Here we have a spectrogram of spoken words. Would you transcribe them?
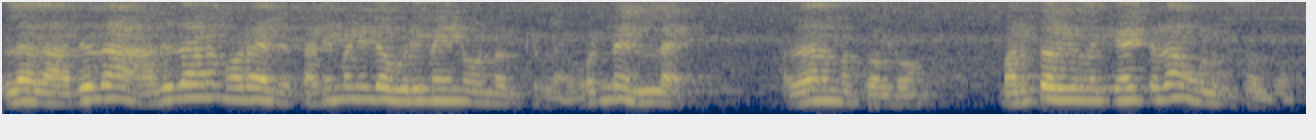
இல்லை இல்லை அதுதான் அதுதானே முறை. அது தனி மனித உரிமைன்னு ஒன்று இருக்குல்ல. ஒன்றும் இல்லை. அதான் நம்ம சொல்கிறோம் மருத்துவர்களை கேட்டு தான் உங்களுக்கு சொல்கிறோம்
